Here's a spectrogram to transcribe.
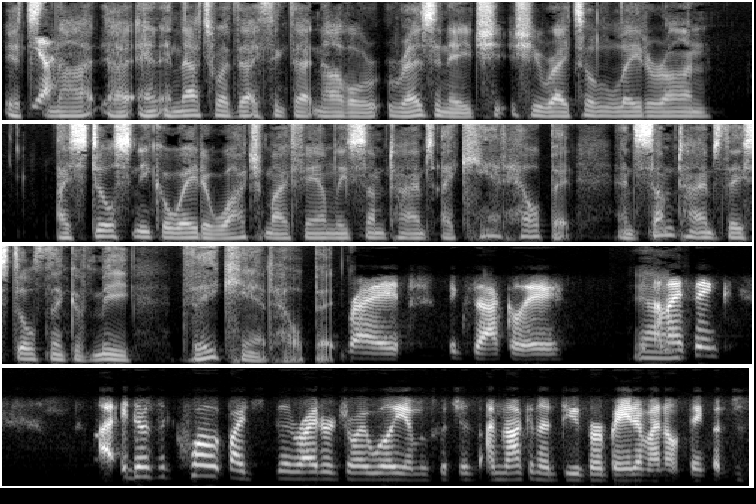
It's Yeah. not, uh, and, and that's why I think that novel resonates. She, she writes a little later on, I still sneak away to watch my family. Sometimes I can't help it. And sometimes they still think of me. They can't help it. Right. Exactly. Yeah. And I think I, there's a quote by the writer Joy Williams, which is I'm not going to do verbatim, I don't think, but just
